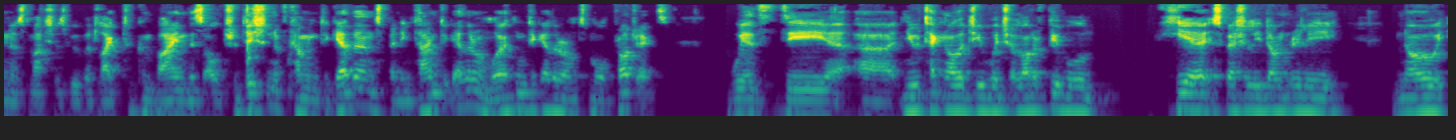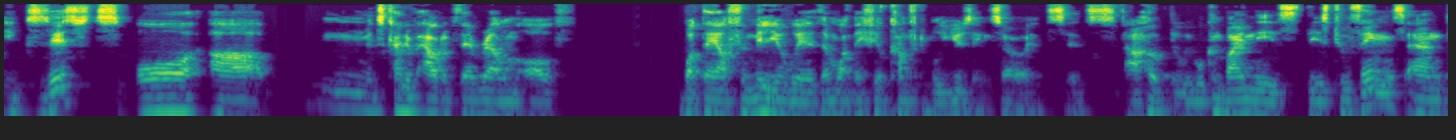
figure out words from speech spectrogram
in as much as we would like to combine this old tradition of coming together and spending time together and working together on small projects with the uh, new technology, which a lot of people here, especially, don't really know exists or are mm, it's kind of out of their realm of what they are familiar with and what they feel comfortable using. So it's it's our hope that we will combine these these two things and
